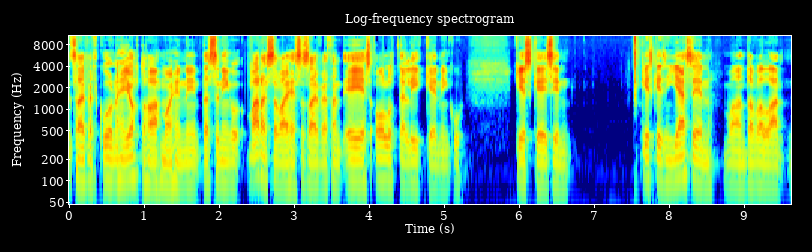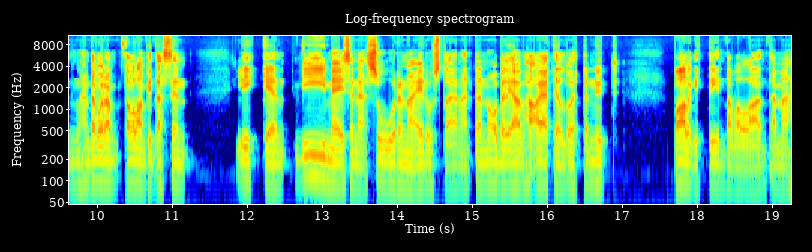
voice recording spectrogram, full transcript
Seifert kuuluu näihin johtohahmoihin, niin tässä niin kuin varhaisessa vaiheessa Seifert ei edes ollut tämän liikkeen niin kuin keskeisin, keskeisin jäsen, vaan tavallaan niin kuin häntä voidaan tavallaan pitää sen liikkeen viimeisenä suurena edustajana, että Nobelia on vähän ajateltu, että nyt palkittiin tavallaan tämä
